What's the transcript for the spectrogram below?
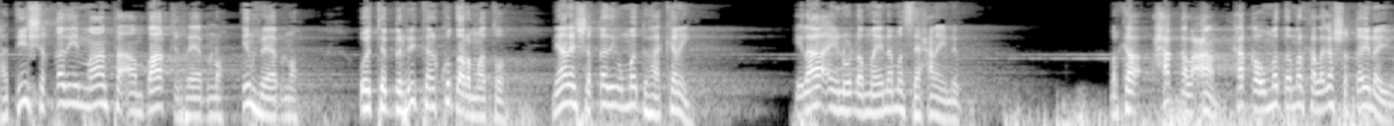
haddii shaqadii maanta aan baaqi reebno in reebno oo ta berritan ku darmato miyaanay shaqadii ummaddu hakanayn ilaa aynu dhammayno ma seexanayna buui marka xaqa alcaam xaqa ummadda marka laga shaqaynayo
